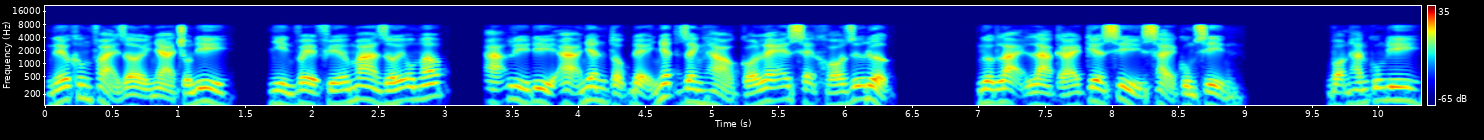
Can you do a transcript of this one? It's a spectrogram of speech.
nếu không phải rời nhà trốn đi, nhìn về phía ma giới ôm ấp, ạ lì đi ạ nhân tộc đệ nhất danh hào có lẽ sẽ khó giữ được. Ngược lại là cái kia xì xải cùng xỉn. Bọn hắn cũng đi.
